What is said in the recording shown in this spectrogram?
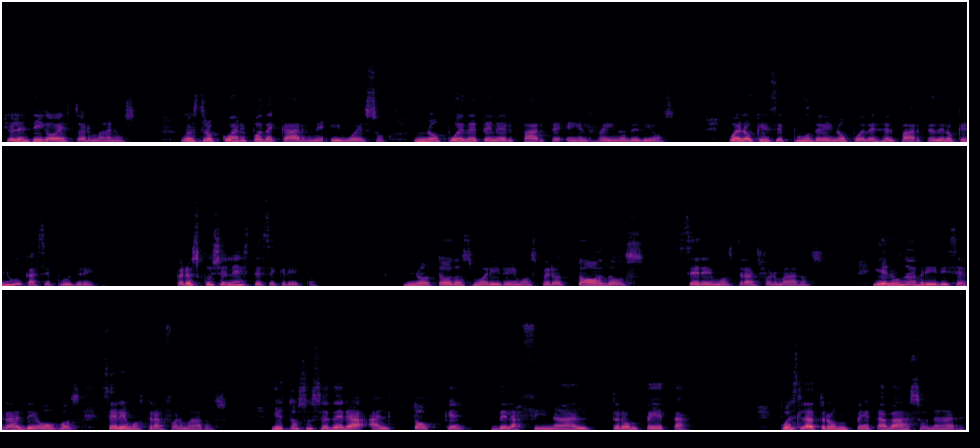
Yo les digo esto, hermanos, nuestro cuerpo de carne y hueso no puede tener parte en el reino de Dios, pues lo que se pudre no puede ser parte de lo que nunca se pudre. Pero escuchen este secreto. No todos moriremos, pero todos seremos transformados. Y en un abrir y cerrar de ojos seremos transformados. Y esto sucederá al toque de la final trompeta pues la trompeta va a sonar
